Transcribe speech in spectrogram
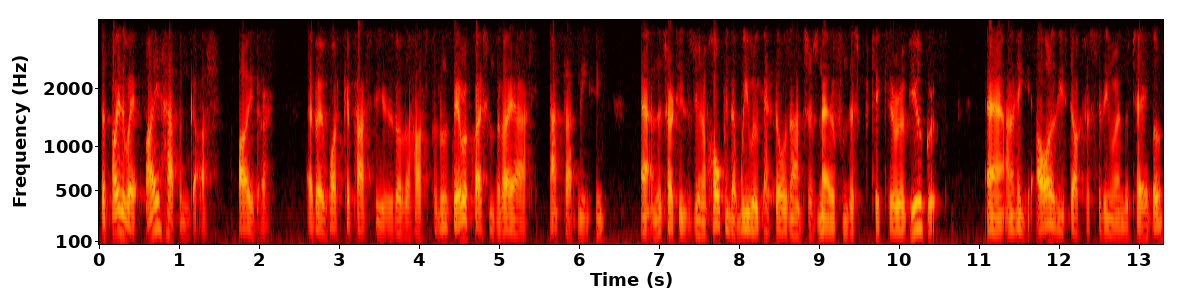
that, by the way, I haven't got either about what capacity is at other hospitals. They were questions that I asked at that meeting on the 13th of June. I'm hoping that we will get those answers now from this particular review group. Uh, and I think all of these doctors sitting around the table,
